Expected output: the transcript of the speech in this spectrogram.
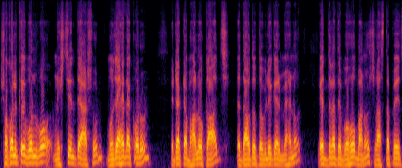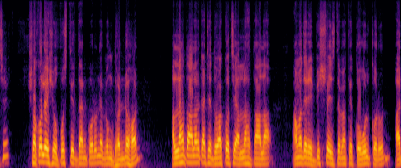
সকলকেই বলব নিশ্চিন্তে আসুন মোজাহেদা করুন। এটা একটা ভালো কাজ দাওত তবলিগের মেহনত। এর দ্বারাতে বহু মানুষ রাস্তা পেয়েছে। সকলে এসে উপস্থিত দান করুন এবং ধন্য হন। আল্লাহ তাআলার কাছে দোয়া করছে আল্লাহ তাআলা আমাদের এই বিশ্ব ইজতেমাকে কবুল করুন আর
